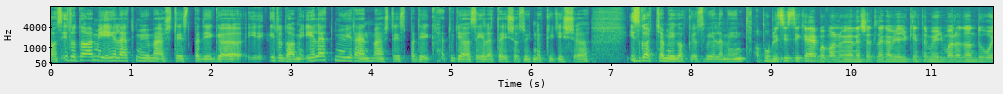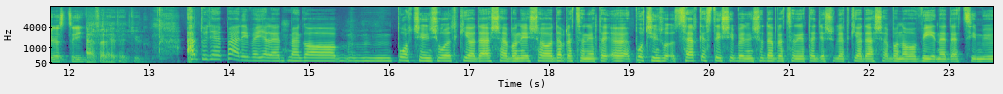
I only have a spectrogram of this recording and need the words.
az irodalmi életmű, másrészt pedig ö, irodalmi életmű iránt, másrészt pedig hát ugye az élete és az ügynökügy is izgatja még a közvéleményt. A publicisztikájában van olyan esetleg, ami egyébként ami hogy maradandó, hogy azt így elfelejtett nevezhetjük? Hát ugye pár éve jelent meg a mm, Pocsin Zsolt kiadásában és a Debrecenért, Pocsin Zsolt szerkesztésében és a Debrecenért Egyesület kiadásában a Vénede című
